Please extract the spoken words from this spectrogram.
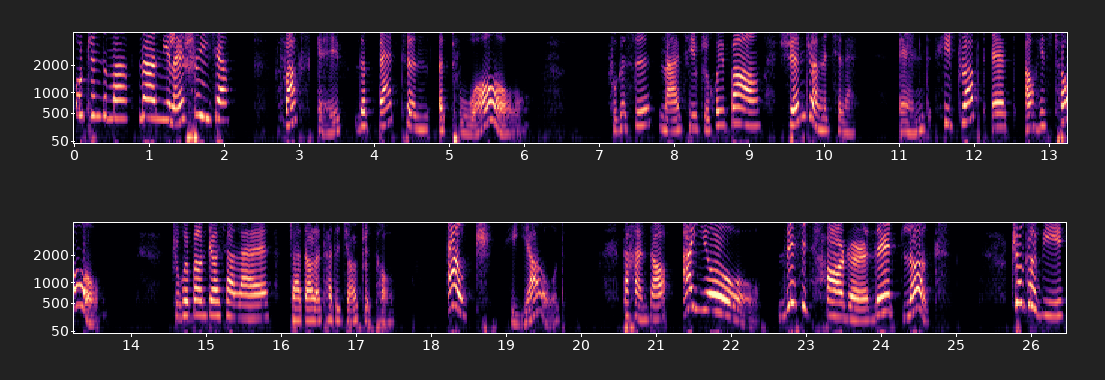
哦，真的吗？那你来试一下。” Fox gave the baton a twirl. 福克斯拿起指挥棒旋转了起来。and he dropped it on his toe. 指挥棒掉下来，扎到了他的脚趾头。Ouch! He yelled. 他喊道：“哎呦，This is harder than it looks. 这可比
